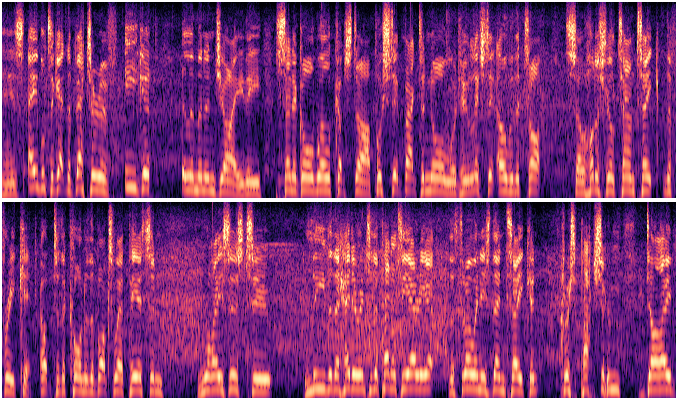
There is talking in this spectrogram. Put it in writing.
is able to get the better of eager Iliman Ndiaye, the Senegal World Cup star, pushed it back to Norwood, who lifts it over the top. So Huddersfield Town take the free kick up to the corner of the box where Pearson rises to lever the header into the penalty area. The throw in is then taken. Chris Basham dived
